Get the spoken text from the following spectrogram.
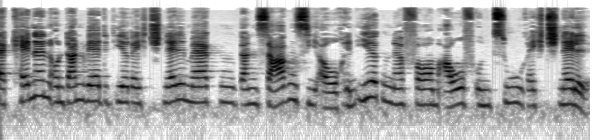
erkennen und dann werdet ihr recht schnell merken, dann sagen sie auch in irgendeiner Form auf und zu recht schnell.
